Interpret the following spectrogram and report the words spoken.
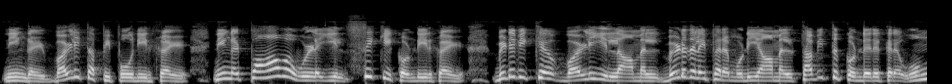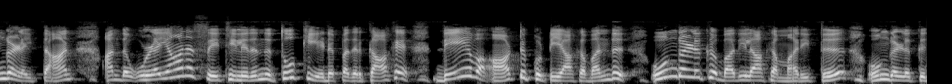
நீங்கள் வழி தப்பி போனீர்கள். நீங்கள் பாவ உளையில் சிக்கிக் கொண்டீர்கள். விடுவிக்க வழி இல்லாமல் விடுதலை பெற முடியாமல் தவித்துக் கொண்டிருக்கிற உங்களைத்தான் அந்த உளையான சேற்றிலிருந்து தூக்கி எடுப்பதற்காக தேவ ஆட்டுக்குட்டியாக வந்து உங்களுக்கு பதிலாக மறித்து உங்களுக்கு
